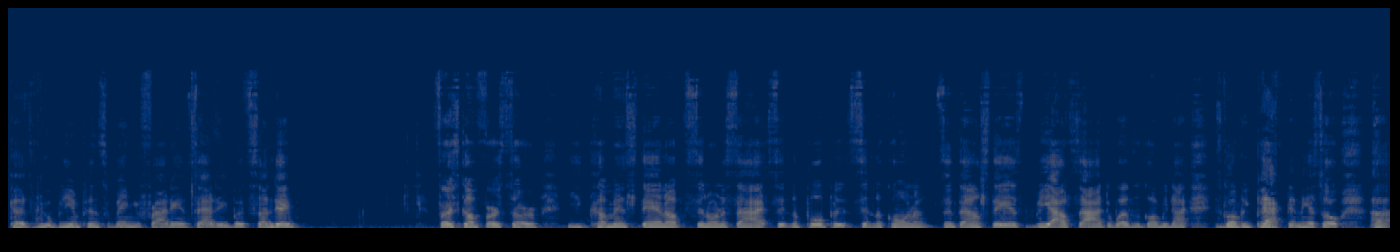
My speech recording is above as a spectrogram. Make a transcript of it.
because we'll be in Pennsylvania Friday and Saturday. But Sunday, First come, first serve. You come in, stand up, sit on the side, sit in the pulpit, sit in the corner, sit downstairs, be outside. The weather's going to be nice. It's going to be packed in there. So uh,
